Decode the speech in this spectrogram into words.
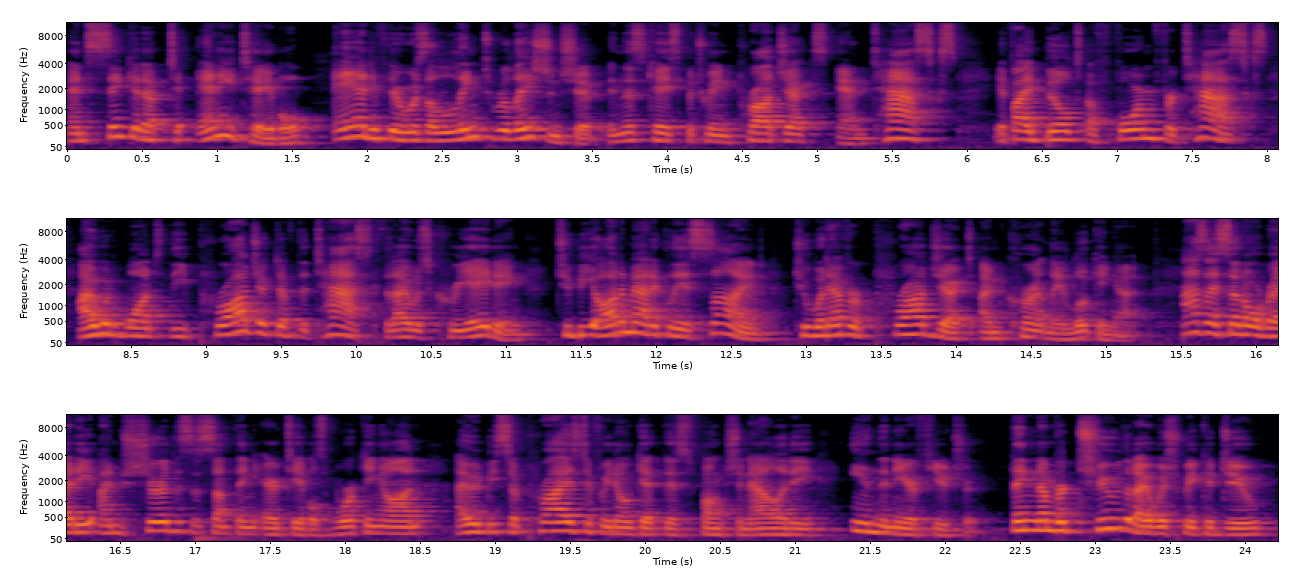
and sync it up to any table. And if there was a linked relationship, in this case between projects and tasks, if I built a form for tasks, I would want the project of the task that I was creating to be automatically assigned to whatever project I'm currently looking at. As I said already, I'm sure this is something Airtable's working on. I would be surprised if we don't get this functionality in the near future. Thing number two that I wish we could do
